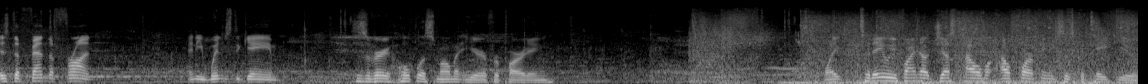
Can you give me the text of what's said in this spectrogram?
is defend the front, and he wins the game. This is a very hopeless moment here for Parting. Like today, we find out just how how far Phoenixes could take you.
